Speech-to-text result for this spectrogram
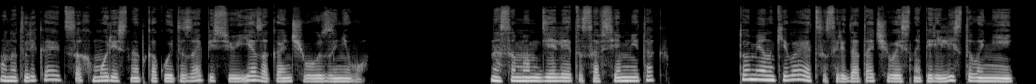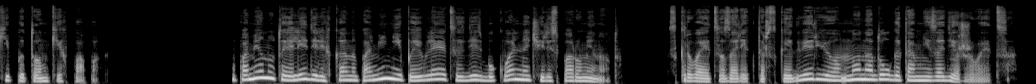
он отвлекается, хмурясь над какой-то записью, и я заканчиваю за него. На самом деле это совсем не так. Томиан кивает, сосредотачиваясь на перелистывании экипы тонких папок. Упомянутая леди легка на помине и появляется здесь буквально через пару минут. Скрывается за ректорской дверью, но надолго там не задерживается.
